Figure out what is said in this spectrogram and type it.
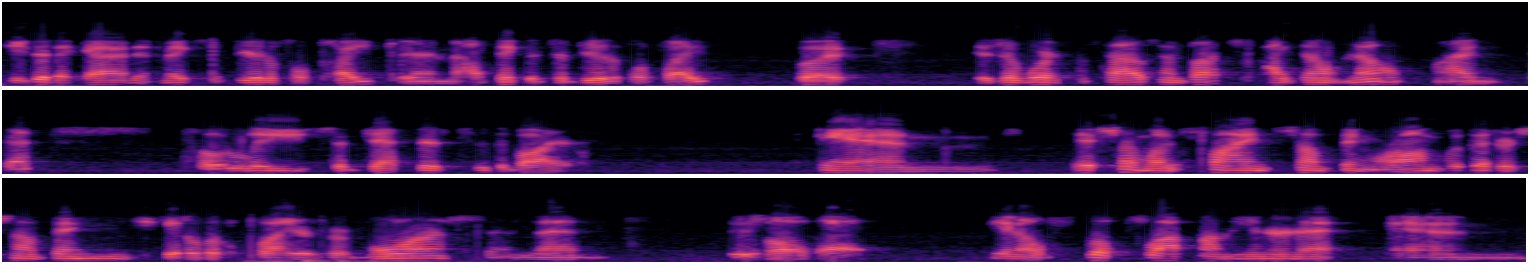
you get a guy that makes a beautiful pipe, and I think it's a beautiful pipe, but is it worth a thousand bucks? I don't know. I that's totally subjective to the buyer. And if someone finds something wrong with it or something, you get a little buyer's remorse, and then there's all that, you know, flip flop on the internet, and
